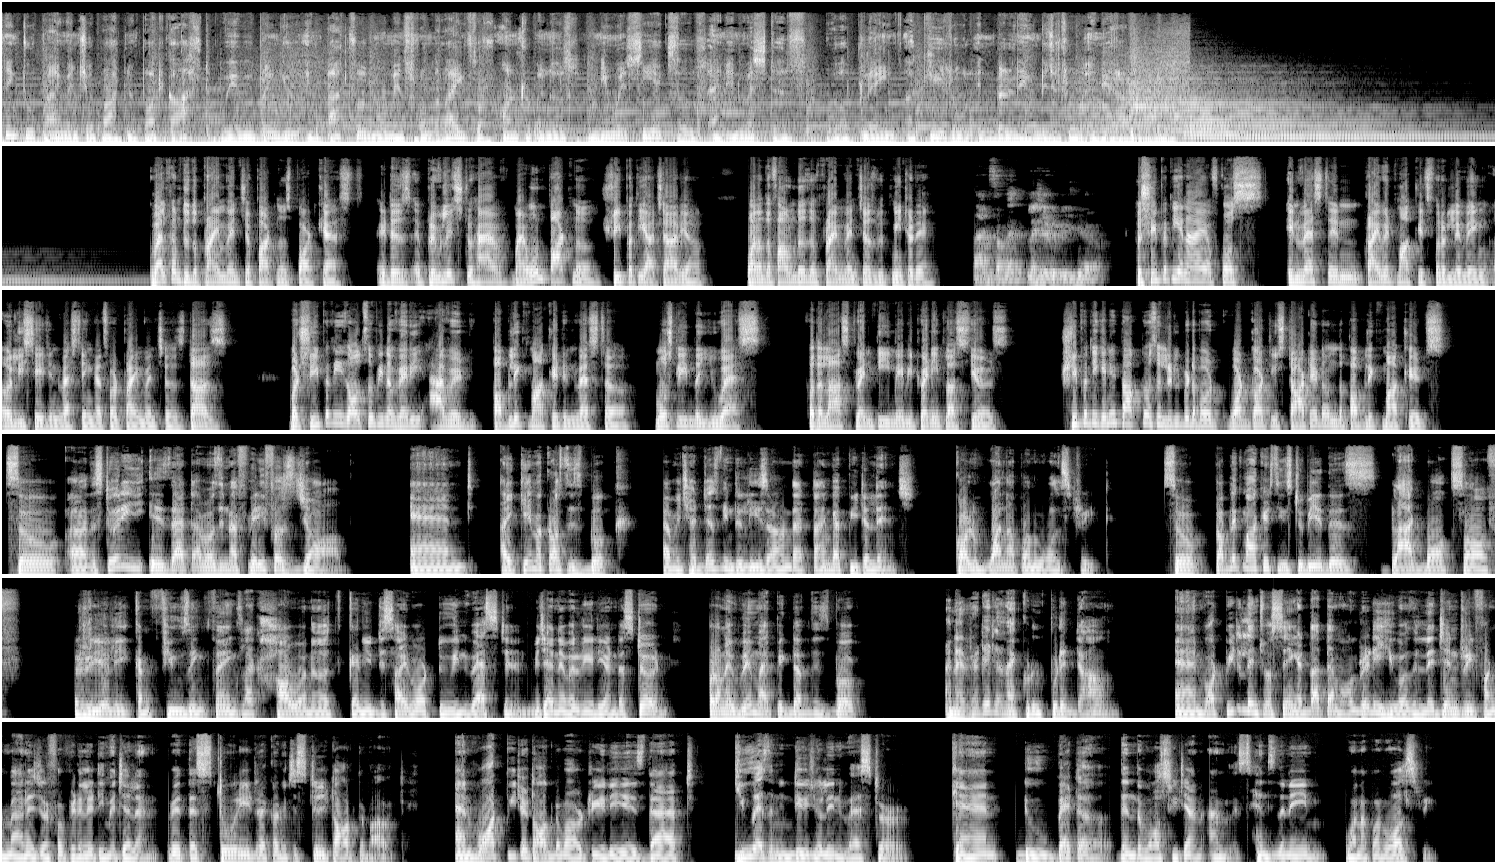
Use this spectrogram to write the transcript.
listening to Prime Venture Partner Podcast, where we bring you impactful moments from the lives of entrepreneurs, new age CXOs, and investors who are playing a key role in building digital India. Welcome to the Prime Venture Partners podcast. It is a privilege to have my own partner, Shripati Acharya, one of the founders of Prime Ventures, with me today. Thanks, Amit. Pleasure to be here. So, Shripati and I, of course, invest in private markets for a living, early stage investing. That's what Prime Ventures does. But Shripati has also been a very avid public market investor, mostly in the US, for the last 20, maybe 20 plus years. Shripati, can you talk to us a little bit about what got you started on the public markets? So, uh, the story is that I was in my very first job and I came across this book, uh, which had just been released around that time by Peter Lynch called One Up on Wall Street. So public markets used to be this black box of really confusing things like how on earth can you decide what to invest in, which I never really understood. But on a whim, I picked up this book and I read it and I couldn't put it down. And what Peter Lynch was saying at that time already, he was a legendary fund manager for Fidelity Magellan with a storied record, which is still talked about. And what Peter talked about really is that you as an individual investor can do better than the Wall Street analysts, hence the name One Up on Wall Street.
